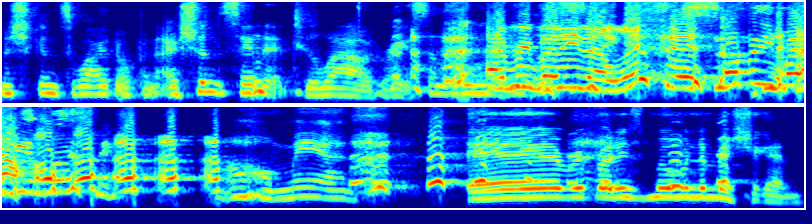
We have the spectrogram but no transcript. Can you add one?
Michigan's wide open. I shouldn't say that too loud, right? Somebody might Everybody that listens. Somebody might be listening. Oh man. Everybody's moving to Michigan.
